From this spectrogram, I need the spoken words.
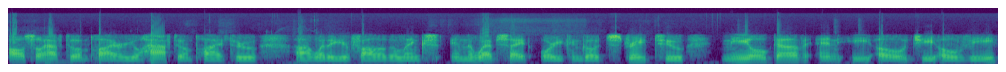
also have to apply, or you'll have to apply through uh, whether you follow the links in the website or you can go straight to NeoGov, N-E-O-G-O-V.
